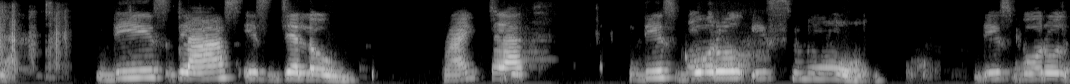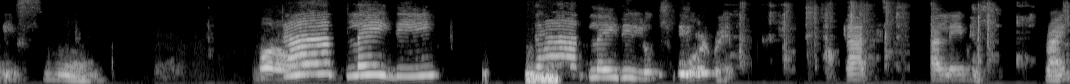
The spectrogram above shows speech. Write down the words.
black. This glass is yellow, right? Glass. This bottle is small. This bottle is small. Bottle. That lady, that lady looks worried. That lejos, right?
